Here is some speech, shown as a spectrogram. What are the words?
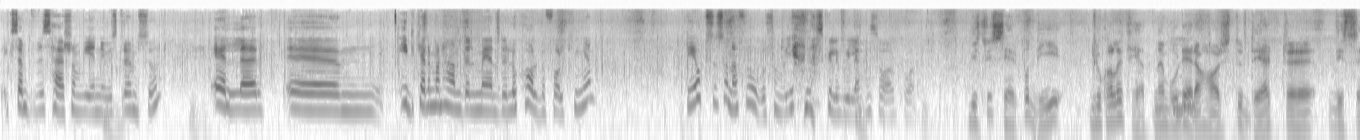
exempelvis här som vi är nu i Strömsund. Eller eh, idkade man handel med lokalbefolkningen? Det är också sådana frågor som vi gärna skulle vilja få svar på. Om vi ser på de där mm. har studerat eh, dessa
